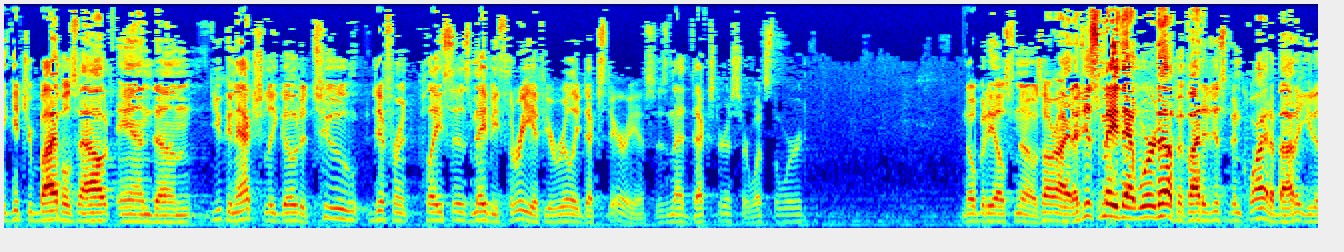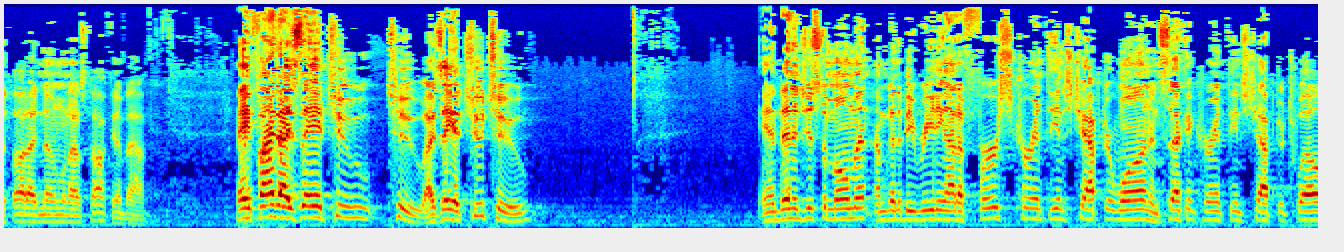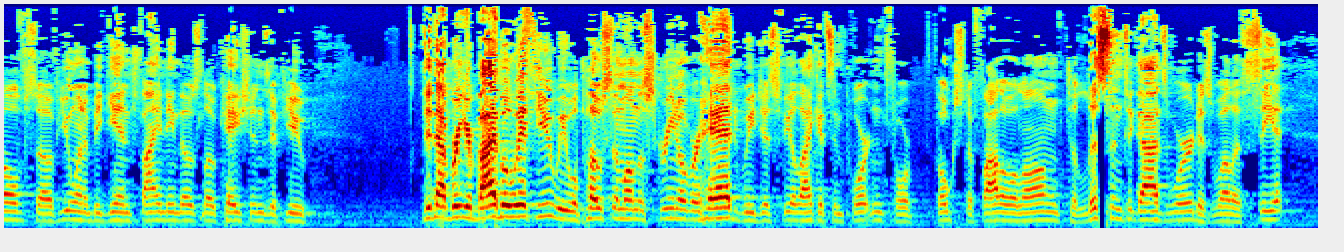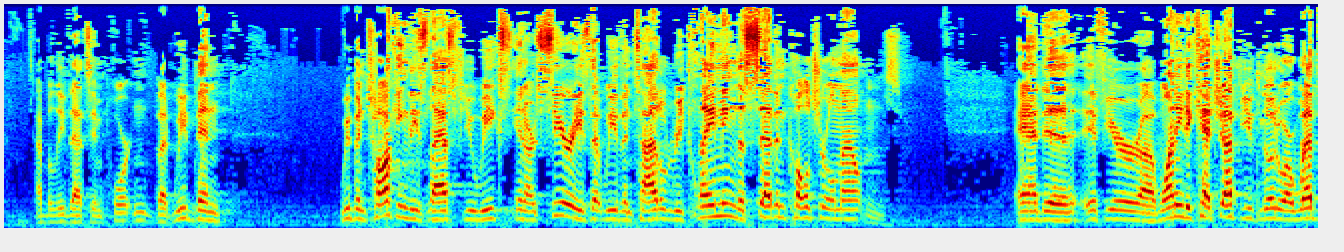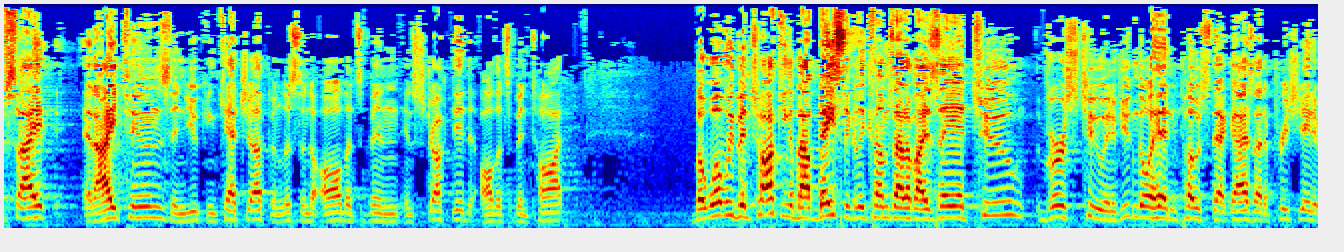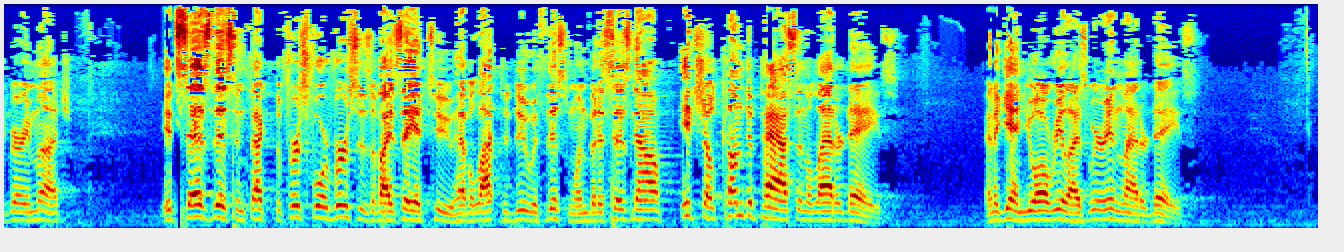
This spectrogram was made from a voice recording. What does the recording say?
Hey, get your Bibles out, and um, you can actually go to two different places, maybe three if you're really dexterous. Isn't that dexterous, or what's the word? Nobody else knows. All right, I just made that word up. If I'd have just been quiet about it, you'd have thought I'd known what I was talking about. Hey, find Isaiah 2 2. Isaiah 2 2. And then in just a moment, I'm going to be reading out of 1 Corinthians chapter 1 and 2 Corinthians chapter 12. So if you want to begin finding those locations, if you did not bring your Bible with you, we will post them on the screen overhead. We just feel like it's important for folks to follow along, to listen to God's word as well as see it. I believe that's important. But we've been we've been talking these last few weeks in our series that we've entitled Reclaiming the Seven Cultural Mountains. And uh, if you're uh, wanting to catch up, you can go to our website at iTunes and you can catch up and listen to all that's been instructed, all that's been taught. But what we've been talking about basically comes out of Isaiah 2, verse 2. And if you can go ahead and post that, guys, I'd appreciate it very much. It says this, in fact, the first four verses of Isaiah 2 have a lot to do with this one, but it says, Now it shall come to pass in the latter days. And again, you all realize we're in latter days.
